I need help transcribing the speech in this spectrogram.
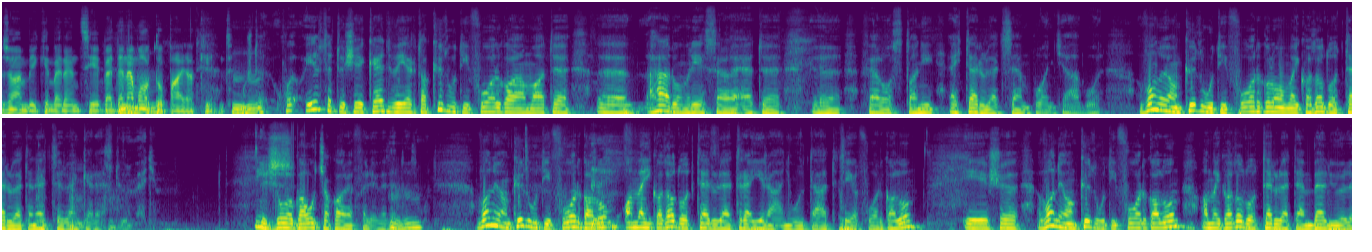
Zsámbéki medencébe, de nem Mhm. autópályaként. Most hogy érthetőség kedvéért a közúti forgalmat ö, három részre lehet ö, felosztani egy terület szempontjából. Van olyan közúti forgalom, amelyik az adott területen egyszerűen keresztül megy. Nincs És- dolga, ott csak arra felé vezet az út. Van olyan közúti forgalom, amelyik az adott területre irányult, tehát célforgalom, és van olyan közúti forgalom, amelyik az adott területen belül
